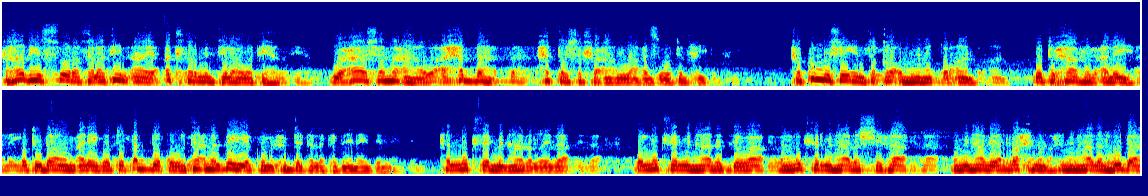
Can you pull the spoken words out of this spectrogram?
فهذه السورة ثلاثين آية أكثر من تلاوتها وعاش معها وأحبها حتى شفعها الله عز وجل فيه. فكل شيء تقرأه من القرآن وتحافظ عليه وتداوم عليه وتطبقه وتعمل به يكون حجة لك بين يدي الله فلنكثر من هذا الغذاء. ولنكثر من هذا الدواء ولنكثر من هذا الشفاء ومن هذه الرحمة ومن هذا الهدى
